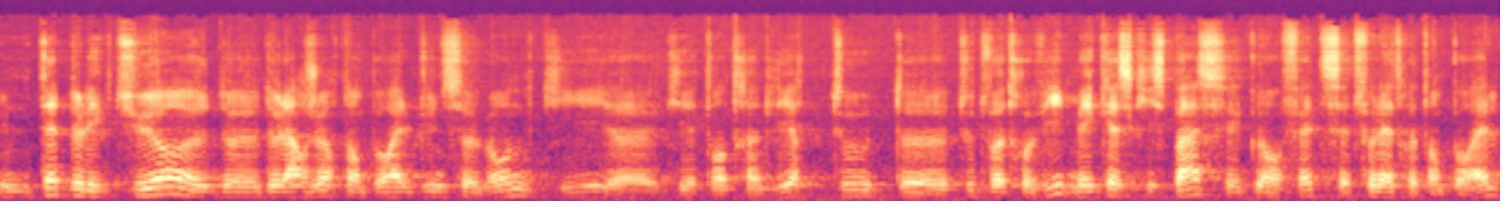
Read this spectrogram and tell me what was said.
une tête de lecture de, largeur temporelle d'une seconde qui, euh, est en train de lire toute, euh, toute votre vie. Mais qu'est-ce qui se passe? C'est qu'en fait, cette fenêtre temporelle,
